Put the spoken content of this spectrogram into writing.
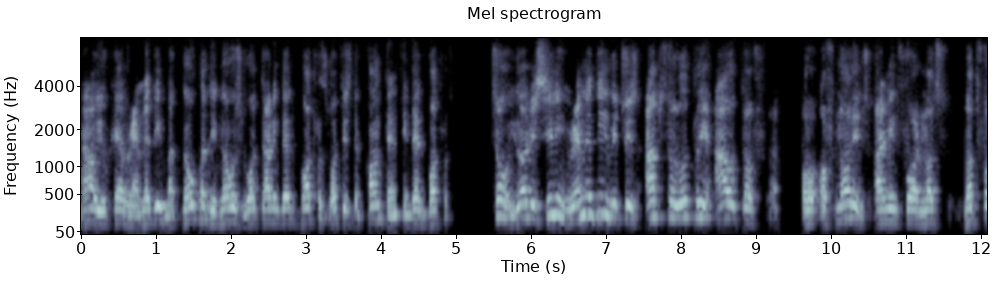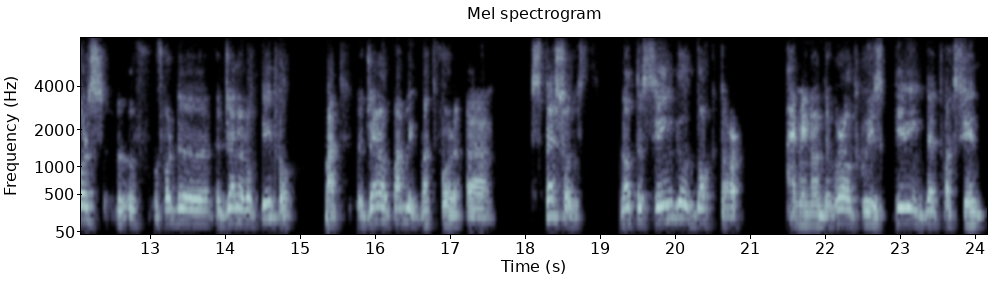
now you have remedy, but nobody knows what are in that bottles, what is the content in that bottles. So you are receiving remedy which is absolutely out of of, knowledge. I mean, for not not for for the general people but the general public, but for uh, specialists. Not a single doctor I mean, on the world who is giving that vaccine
